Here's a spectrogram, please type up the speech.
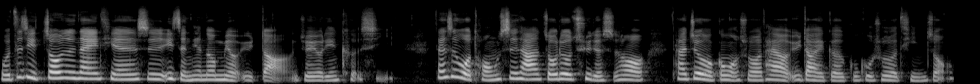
我自己周日那一天是一整天都没有遇到，觉得有点可惜。但是我同事他周六去的时候，他就跟我说他有遇到一个谷谷说的听众。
